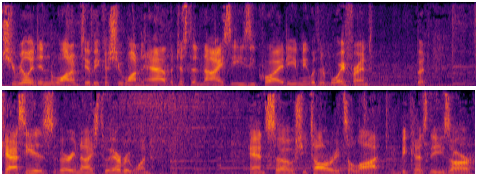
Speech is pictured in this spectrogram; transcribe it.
She really didn't want him to because she wanted to have just a nice, easy, quiet evening with her boyfriend. But Cassie is very nice to everyone, and so she tolerates a lot because these are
